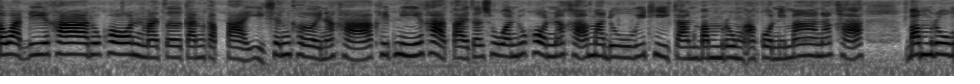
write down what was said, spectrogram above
สวัสดีค่ะทุกคนมาเจอกันกับต่ายอีกเช่นเคยนะคะ คลิปนี้ค่ะต่ายจะชวนทุกคนนะคะ มาดูวิธีการบำรุงอากนิมานะคะ บำรุง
